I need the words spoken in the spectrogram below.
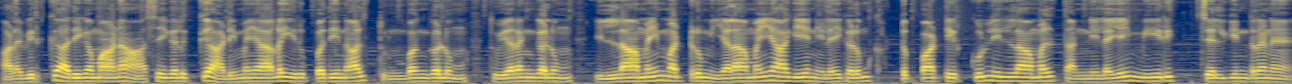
அளவிற்கு அதிகமான ஆசைகளுக்கு அடிமையாக இருப்பதினால் துன்பங்களும் துயரங்களும் இல்லாமை மற்றும் இயலாமை ஆகிய நிலைகளும் கட்டுப்பாட்டிற்குள் இல்லாமல் தன் நிலையை மீறிச் செல்கின்றன.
